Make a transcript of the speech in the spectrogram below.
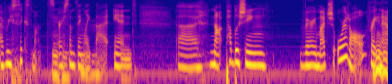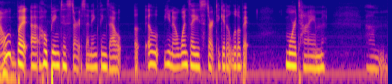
every six months or Mhm, something like that. And uh, not publishing very much or at all right now, but uh, hoping to start sending things out, uh, uh, you know, once I start to get a little bit more time um,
